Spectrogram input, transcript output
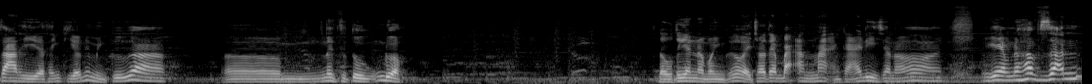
Ra thì à, thánh kiếm thì mình cứ uh, uh, lên từ từ cũng được. Đầu tiên là mình cứ phải cho tem bạn ăn mạng cái đi cho nó game nó hấp dẫn.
